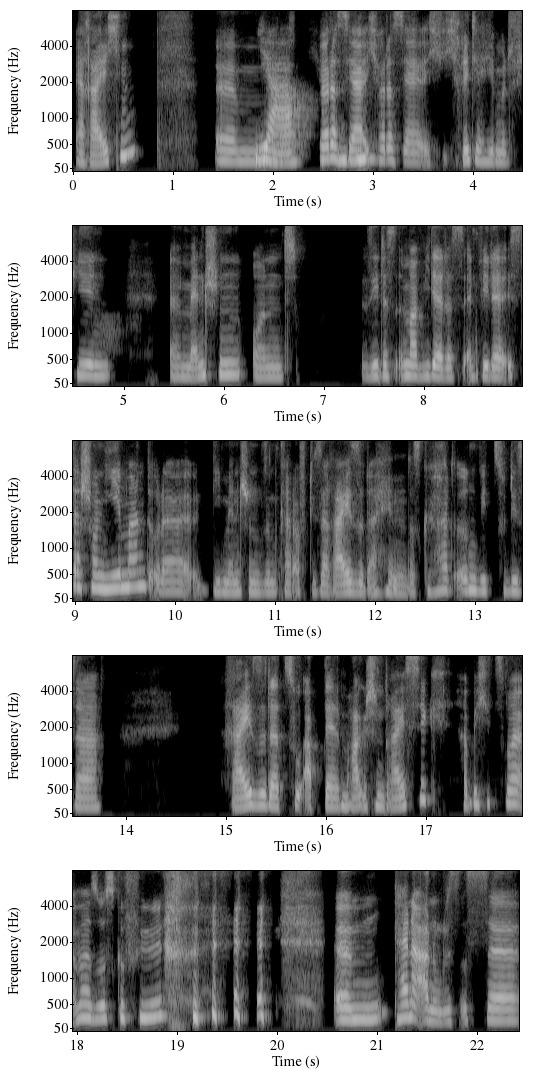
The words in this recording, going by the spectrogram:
erreichen. Ähm, ja. Ich höre das ja, mhm. ich höre das ja, ich, ich rede ja hier mit vielen äh, Menschen und sehe das immer wieder, dass entweder ist da schon jemand oder die Menschen sind gerade auf dieser Reise dahin. Das gehört irgendwie zu dieser Reise dazu ab der magischen 30, habe ich jetzt mal immer so das Gefühl. ähm, keine Ahnung, das ist, äh,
